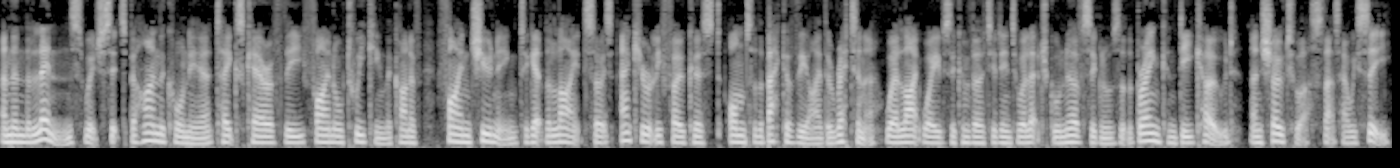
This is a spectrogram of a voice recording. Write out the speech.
And then the lens, which sits behind the cornea, takes care of the final tweaking, the kind of fine tuning to get the light so it's accurately focused onto the back of the eye, the retina, where light waves are converted into electrical nerve signals that the brain can decode and show to us. That's how we see.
